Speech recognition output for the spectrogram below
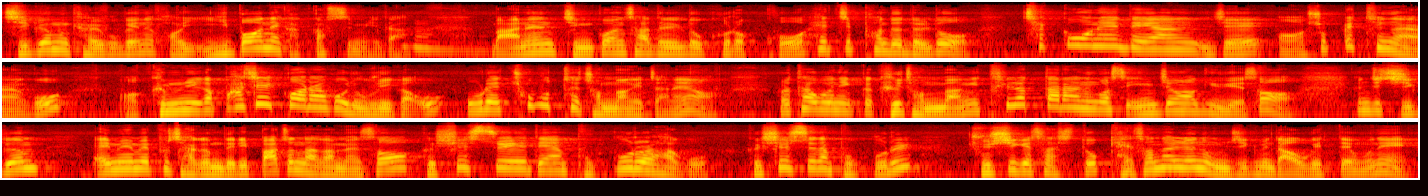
지금은 결국에는 거의 2번에 가깝습니다. 많은 증권사들도 그렇고 헤지 펀드들도 채권에 대한 이제 어, 숏배팅을 안 하고 어, 금리가 빠질 거라고 우리가 오- 올해 초부터 전망했잖아요. 그렇다 보니까 그 전망이 틀렸다라는 것을 인정하기 위해서 현재 지금 MMF 자금들이 빠져나가면서 그 실수에 대한 복구를 하고 그 실수에 대한 복구를 주식에서 다시 또 개선하려는 움직임이 나오기 때문에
